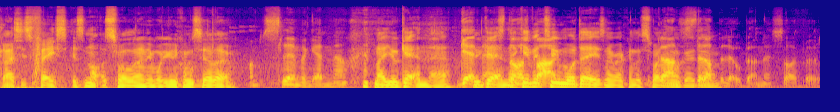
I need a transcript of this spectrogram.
Guys, his face is not as swollen anymore. You're gonna come and say hello? I'm slim again now. No, you're getting there. Getting you're there, getting there. Give it two more days, and I reckon the swelling will go still up a down. little bit on this side, but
